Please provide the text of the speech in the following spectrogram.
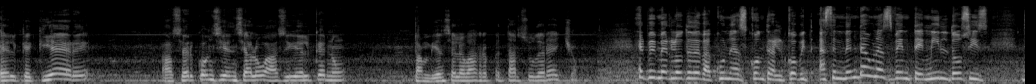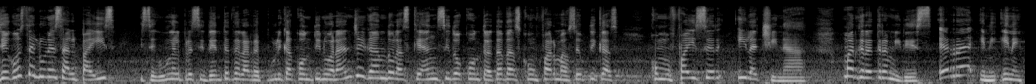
El que quiere hacer conciencia lo hace y el que no, también se le va a respetar su derecho. El primer lote de vacunas contra el COVID, ascendente a unas 20 mil dosis, llegó este lunes al país y según el presidente de la República continuarán llegando las que han sido contratadas con farmacéuticas como Pfizer y la China. Margaret Ramírez, RNN.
